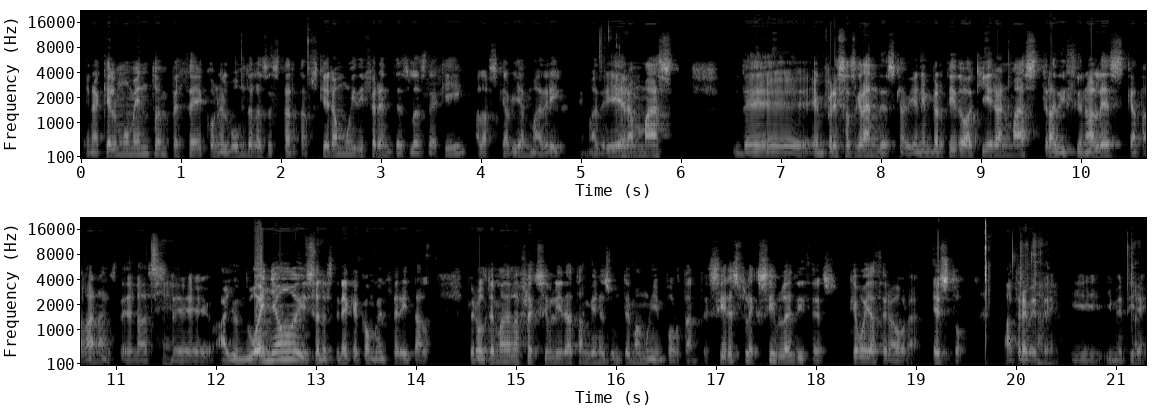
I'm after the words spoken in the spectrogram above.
en aquel momento empecé con el boom de las startups, que eran muy diferentes las de aquí a las que había en Madrid. En Madrid eran más de empresas grandes que habían invertido, aquí eran más tradicionales catalanas, de las de hay un dueño y se les tiene que convencer y tal. Pero el tema de la flexibilidad también es un tema muy importante. Si eres flexible, dices, ¿qué voy a hacer ahora? Esto, atrévete y, me tiré.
